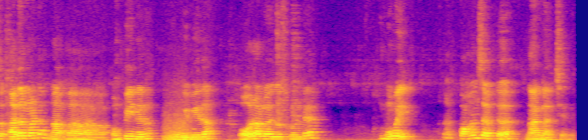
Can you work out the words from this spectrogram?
సో అదనమాట నా ఒపీనియన్ మూవీ మీద ఓవరాల్గా చూసుకుంటే మూవీ కాన్సెప్ట్ నాకు నచ్చింది.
